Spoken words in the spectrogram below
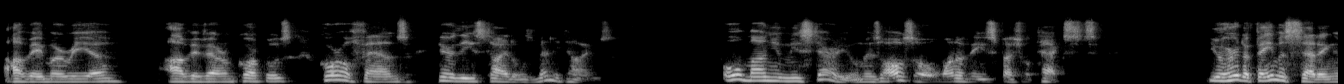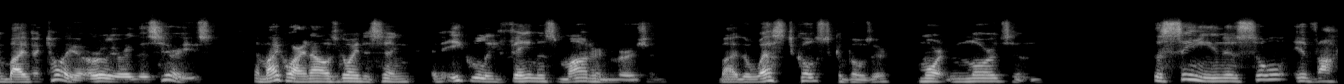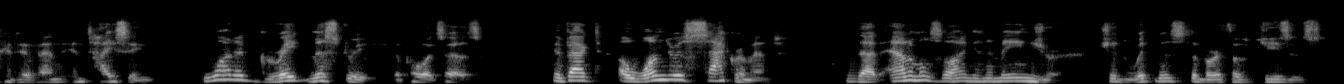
Ave Maria, Ave Verum Corpus, choral fans hear these titles many times. O Magnum Mysterium is also one of these special texts. You heard a famous setting by Victoria earlier in this series, and my choir now is going to sing an equally famous modern version by the West Coast composer Morton Lauridsen. The scene is so evocative and enticing. What a great mystery, the poet says. In fact, a wondrous sacrament that animals lying in a manger should witness the birth of Jesus.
